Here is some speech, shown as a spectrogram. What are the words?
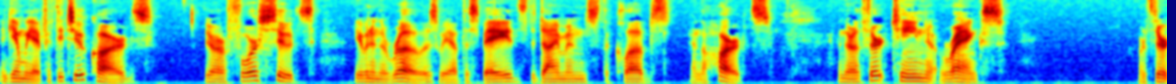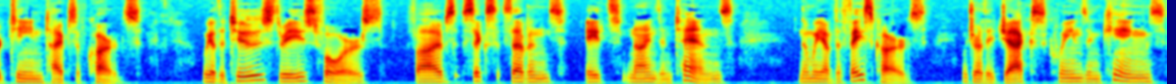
Again, we have 52 cards. There are four suits given in the rows. We have the spades, the diamonds, the clubs, and the hearts. And there are 13 ranks, or 13 types of cards. We have the twos, threes, fours, fives, six, sevens, eights, nines, and tens. And then we have the face cards, which are the jacks, queens, and kings.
